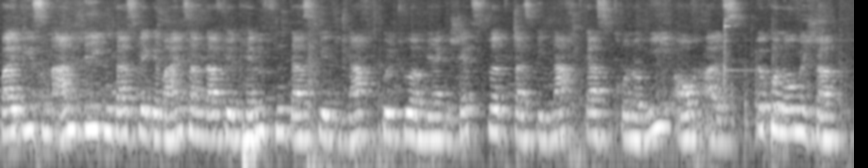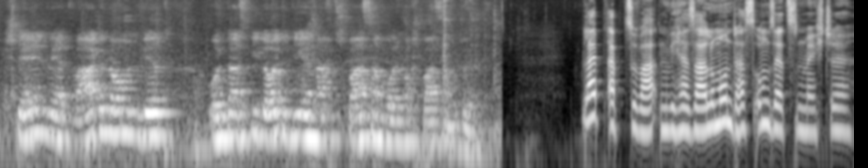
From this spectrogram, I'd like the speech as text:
bei diesem Anliegen, dass wir gemeinsam dafür kämpfen, dass hier die Nachtkultur mehr geschätzt wird, dass die Nachtgastronomie auch als ökonomischer Stellenwert wahrgenommen wird und dass die Leute, die hier nachts Spaß haben wollen, noch Spaß haben können. Bleibt abzuwarten, wie Herr Salomon das umsetzen möchte.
